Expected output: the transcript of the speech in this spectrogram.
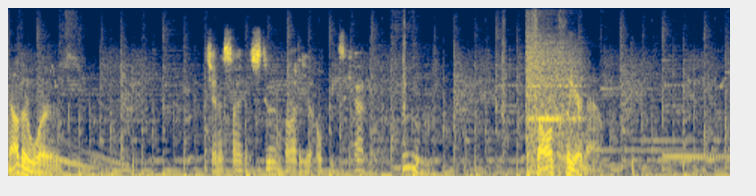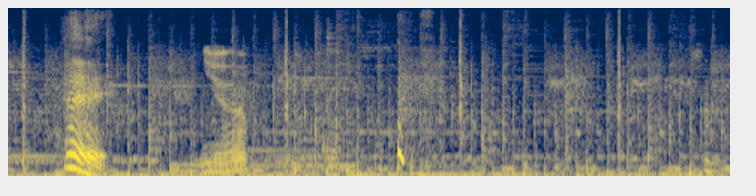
In other words, Genocide of student body of Hope's Peak Academy. Hmm. it's all clear now. hey. Yeah. Hmm.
